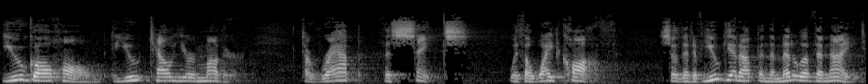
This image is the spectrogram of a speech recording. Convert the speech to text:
You go home, you tell your mother to wrap the sinks with a white cloth so that if you get up in the middle of the night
